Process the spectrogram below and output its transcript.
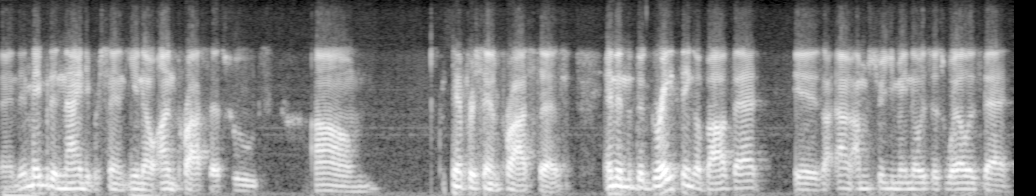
and then maybe the 90%, you know, unprocessed foods, um, 10% processed. And then the great thing about that is, I, I'm sure you may know this as well, is that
